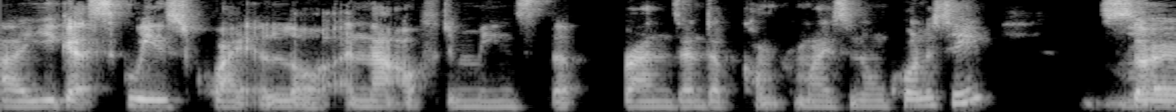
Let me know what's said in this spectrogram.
uh, you get squeezed quite a lot, and that often means that brands end up compromising on quality. So mm-hmm.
